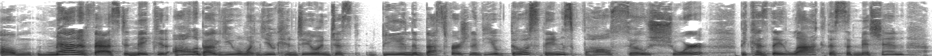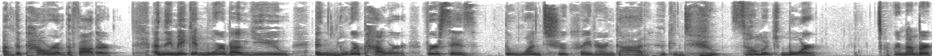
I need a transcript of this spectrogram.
um, manifest and make it all about you and what you can do and just being the best version of you, those things fall so short because they lack the submission of the power of the Father. And they make it more about you and your power versus the one true creator and God who can do so much more. Remember,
